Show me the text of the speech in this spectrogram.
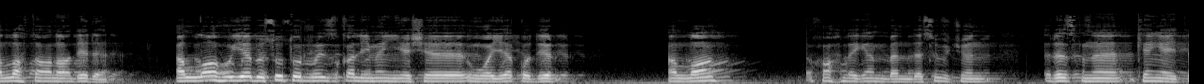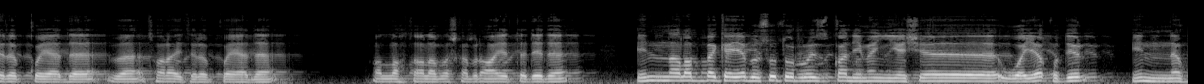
Alloh taolo dedi allohu yabsutur rizqa liman yasha va yaqdir. Alloh xohlagan bandasi uchun rizqni kengaytirib qo'yadi va toraytirib qo'yadi alloh taolo boshqa bir oyatda dedi إن ربك يبسط الرزق لمن يشاء ويقدر إنه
